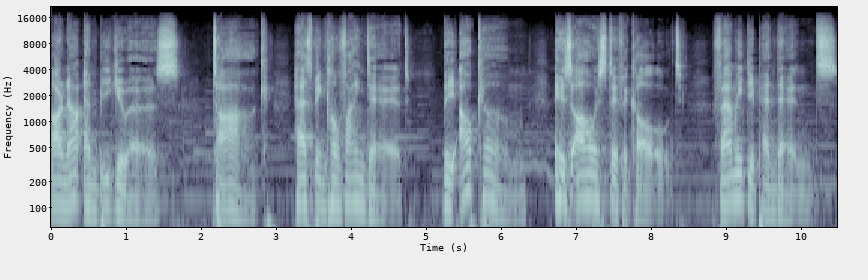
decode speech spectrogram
are now ambiguous. Talk has been confined. The outcome is always difficult. Family dependent.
